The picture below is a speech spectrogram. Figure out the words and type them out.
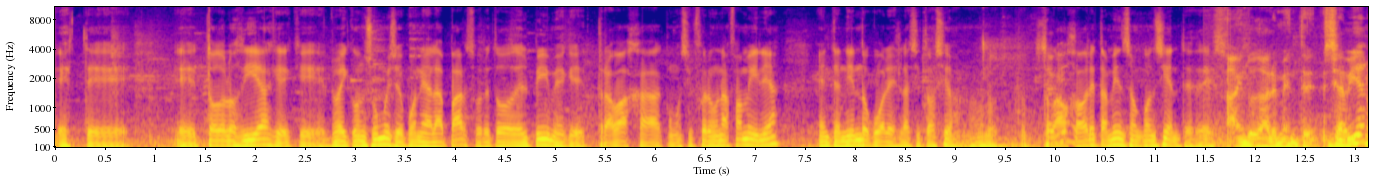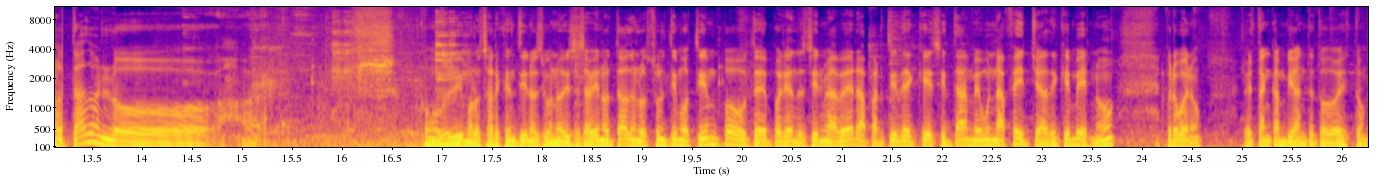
este, eh, todos los días que, no hay consumo y se pone a la par, sobre todo del PYME, que trabaja como si fuera una familia, entendiendo cuál es la situación. Los, trabajadores también son conscientes de eso. Ah, indudablemente. ¿Se había notado en lo... Como vivimos los argentinos, si uno dice, ¿se había notado en los últimos tiempos? Ustedes podrían decirme, a ver, a partir de qué, citame una fecha, de qué mes, ¿no? Pero bueno, es tan cambiante todo esto.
